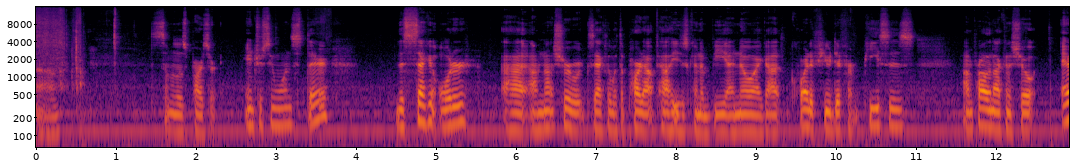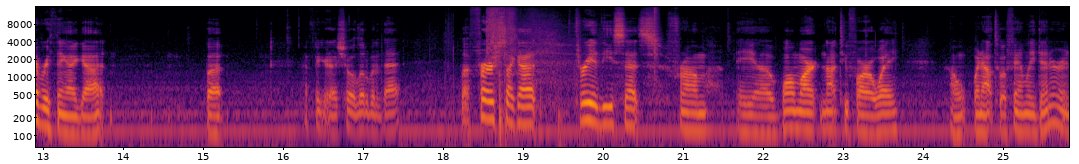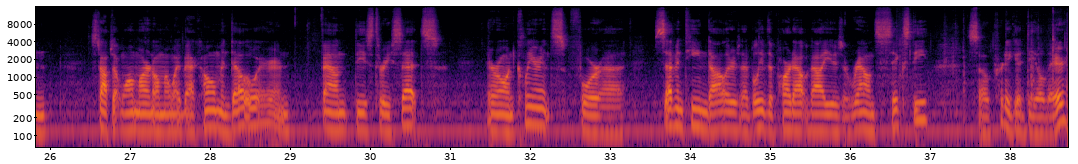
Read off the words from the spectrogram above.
Um, some of those parts are interesting ones there. The second order, uh, I'm not sure exactly what the part out value is going to be. I know I got quite a few different pieces. I'm probably not going to show everything I got, but I figured I'd show a little bit of that. But first I got three of these sets from a uh, Walmart not too far away. I went out to a family dinner and stopped at Walmart on my way back home in Delaware and found these three sets. They were on clearance for uh, $17. I believe the part out value is around 60 so pretty good deal there.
